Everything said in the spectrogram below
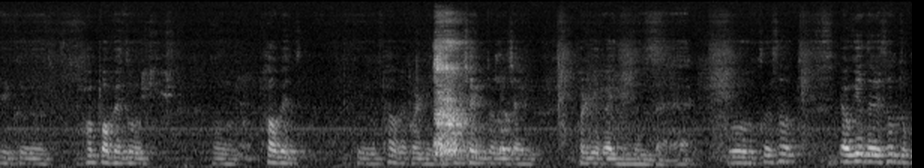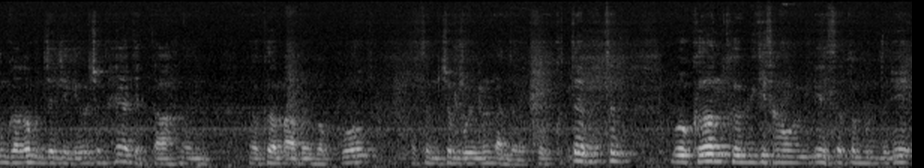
이그 헌법에도 어, 파업의 그 파업의 권리가 자유 권리가 있는데. 뭐 그래서 여기에 대해서 누군가가 문제 제기를 좀 해야겠다 하는 어, 그런 마음을 먹고 하여튼 좀 모임을 만들었고 그때 하여튼 뭐 그런 그 위기 상황에 있었던 분들이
